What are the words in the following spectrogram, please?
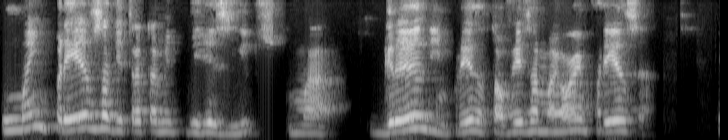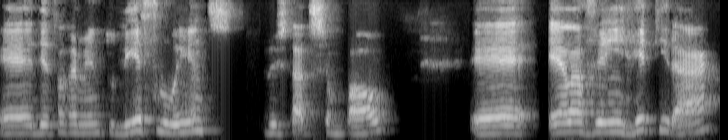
uma empresa de tratamento de resíduos, uma grande empresa, talvez a maior empresa é, de tratamento de efluentes do estado de São Paulo, é, ela vem retirar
